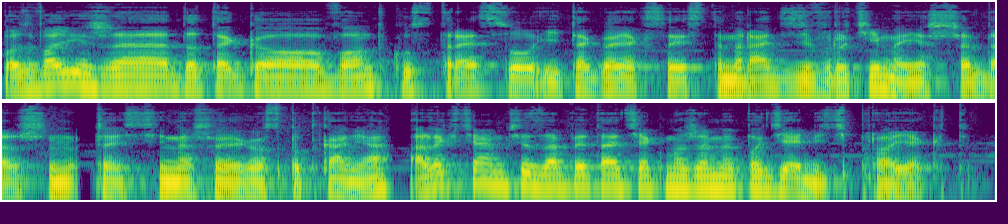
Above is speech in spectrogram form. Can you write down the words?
Pozwoli, że do tego wątku stresu i tego, jak sobie z tym radzić, wrócimy jeszcze w dalszym części naszego spotkania, ale chciałem Cię zapytać, jak możemy podzielić projekt.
